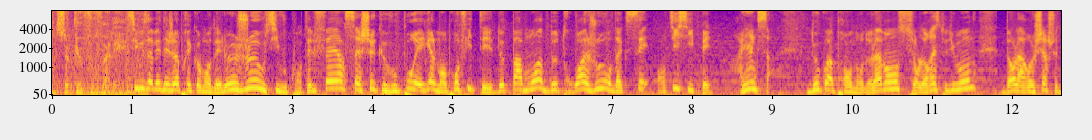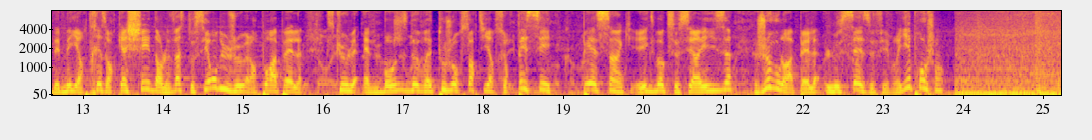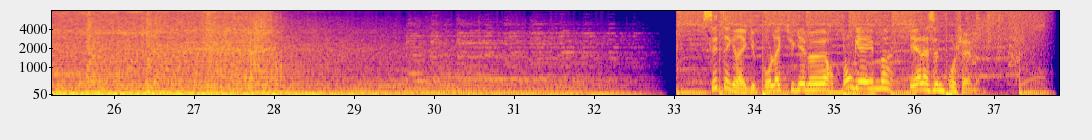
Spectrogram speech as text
Ce que vous valez. Si vous avez déjà précommandé le jeu ou si vous comptez le faire, sachez que vous pourrez également profiter de pas moins de 3 jours d'accès anticipé. Rien que ça de quoi prendre de l'avance sur le reste du monde dans la recherche des meilleurs trésors cachés dans le vaste océan du jeu. Alors pour rappel, Skull and Bones devrait toujours sortir sur PC, PS5 et Xbox Series, je vous le rappelle, le 16 février prochain. C'était Greg pour l'actu gamer, bon game et à la semaine prochaine.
